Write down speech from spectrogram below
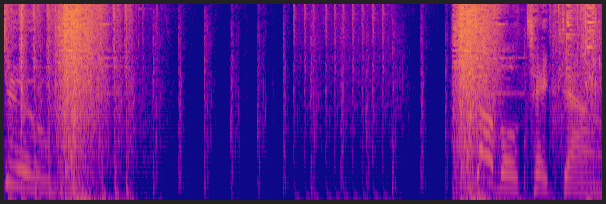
Doom. Double takedown.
